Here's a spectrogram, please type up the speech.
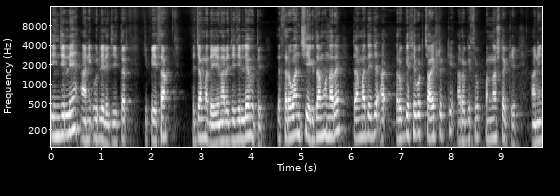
तीन जिल्हे आणि उरलेले जे इतर जे पेसा ह्याच्यामध्ये येणारे जे जिल्हे होते त्या सर्वांची एक्झाम होणार आहे. त्यामध्ये जे आरोग्यसेवक चाळीस टक्के आरोग्यसेवक पन्नास टक्के आणि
